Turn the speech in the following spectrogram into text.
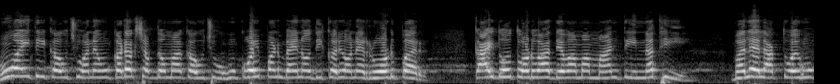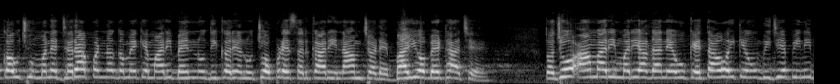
હું અહીંથી કહું છું અને હું કડક શબ્દોમાં કહું છું, હું કોઈ પણ બહેનો દીકરીઓને રોડ પર કાયદો તોડવા દેવામાં માનતી નથી. ભલે લાગતું હોય હું કહું છું, મને જરા પણ ન ગમે કે મારી બહેનનું દીકરીઓનું ચોપડે સરકારી નામ ચડે, ભાઈઓ બેઠા છે. તો જો આ મારી મર્યાદાને એવું કહેતા હોય કે હું બીજેપીની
